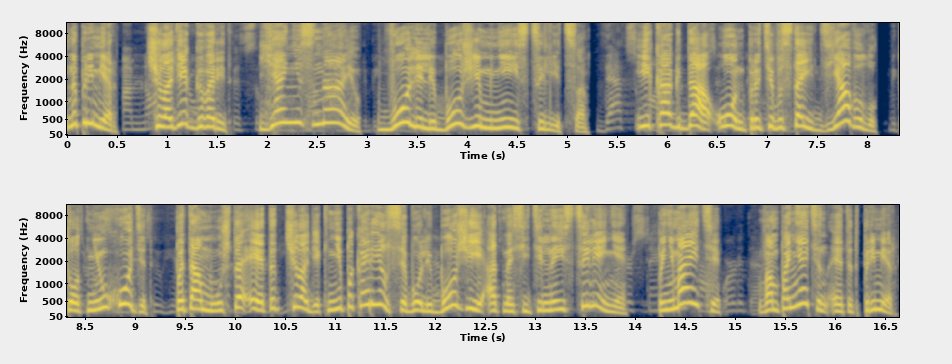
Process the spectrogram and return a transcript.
Например, человек говорит, «Я не знаю, воля ли Божья мне исцелиться». И когда он противостоит дьяволу, тот не уходит, потому что этот человек не покорился воле Божьей относительно исцеления. Понимаете? Вам понятен этот пример?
